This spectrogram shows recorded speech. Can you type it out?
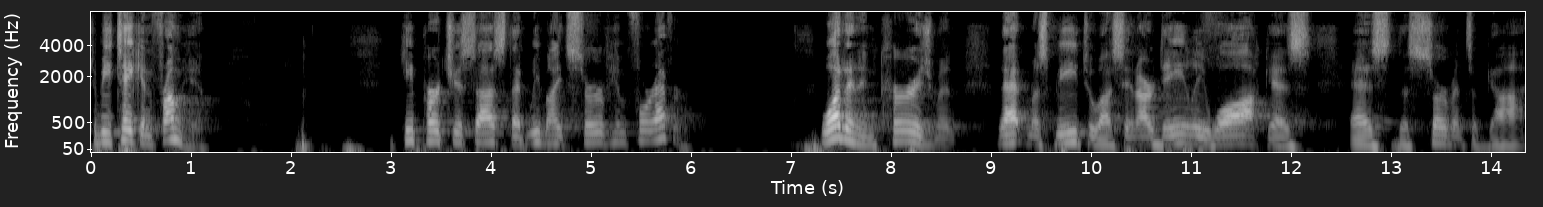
to be taken from him. He purchased us that we might serve Him forever. What an encouragement that must be to us in our daily walk as, as the servants of God.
